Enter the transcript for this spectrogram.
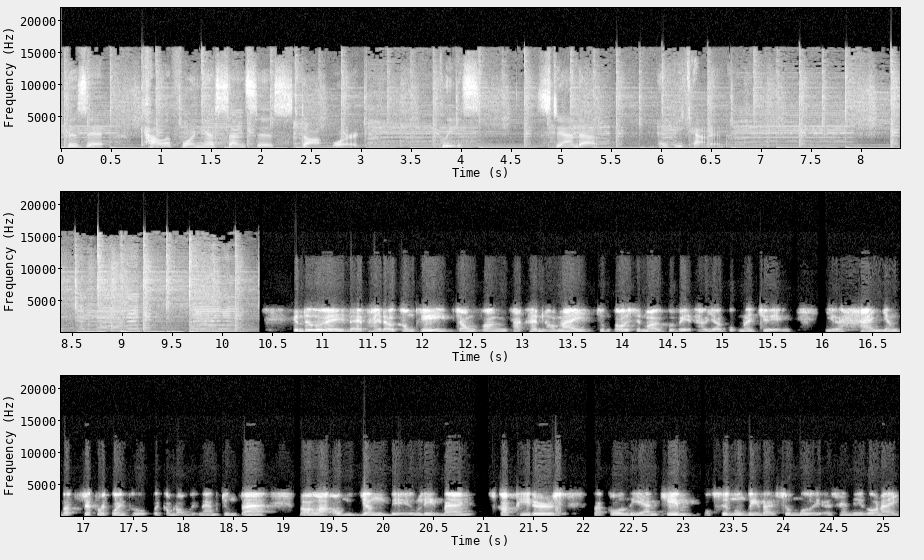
visit californiacensus.org. Please stand up and be counted. Kính thưa quý vị, để thay đổi không khí trong phần phát hình hôm nay, chúng tôi xin mời quý vị theo dõi cuộc nói chuyện giữa hai nhân vật rất là quen thuộc với cộng đồng Việt Nam chúng ta. Đó là ông dân biểu liên bang Scott Peters và cô Leanne Kim, một sứ ngôn viên đài số 10 ở San Diego này.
